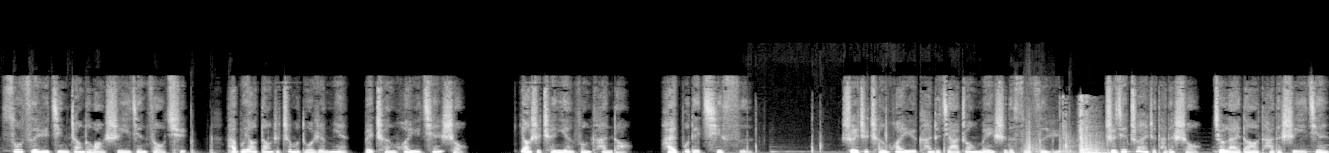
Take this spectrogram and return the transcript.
苏姿玉紧张的往试衣间走去，他不要当着这么多人面被陈焕宇牵手，要是陈岩峰看到，还不得气死？谁知陈焕宇看着假装没事的苏姿玉，直接拽着她的手就来到他的试衣间。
